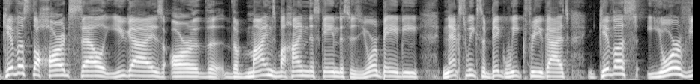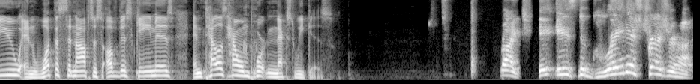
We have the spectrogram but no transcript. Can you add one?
give us the hard sell. You guys are the the minds behind this game. This is your baby. Next week's a big week for you guys. Give us your view and what the synopsis of this game is and tell us how important next week is. Right. It is the greatest treasure hunt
